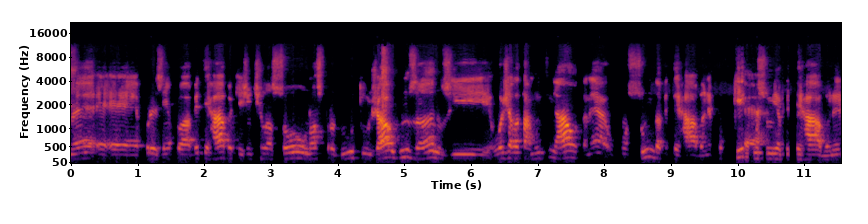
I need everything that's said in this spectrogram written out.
né? É, é, por exemplo, a beterraba que a gente lançou o nosso produto já há alguns anos e hoje ela está muito em alta, né? O consumo da beterraba, né? Por que é. consumir a beterraba, né?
